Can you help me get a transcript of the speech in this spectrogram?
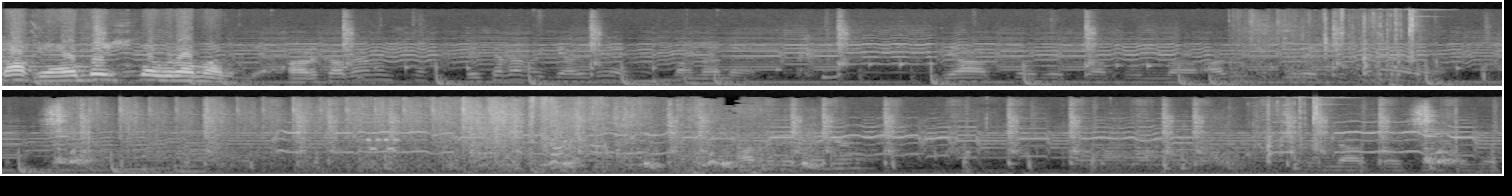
Bak ya 15 de vuramadım ya. Arkadan işte. Geçen abi geldi. Bana ne? Ya tövbe estağfurullah. Abi sürekli ne ya? Abi ne gün? İlla koşacak.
